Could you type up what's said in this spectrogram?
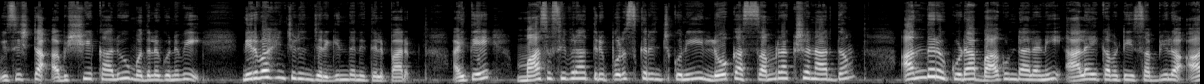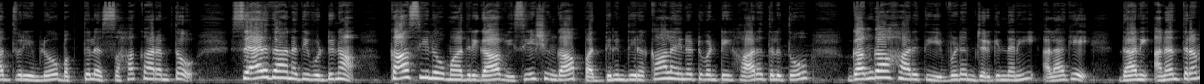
విశిష్ట అభిషేకాలు మొదలగునవి నిర్వహించడం జరిగిందని తెలిపారు. అయితే మాస శివరాత్రి పురస్కరించుకుని లోక సంరక్షణార్థం అందరూ కూడా బాగుండాలని ఆలయ కమిటీ సభ్యుల ఆధ్వర్యంలో భక్తుల సహకారంతో శారదా నది ఒడ్డున కాశీలో మాదిరిగా విశేషంగా పద్దెనిమిది రకాలైనటువంటి హారతులతో గంగా హారతి ఇవ్వడం జరిగిందని అలాగే దాని అనంతరం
